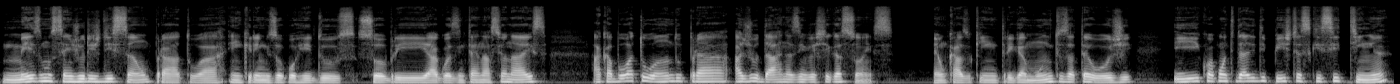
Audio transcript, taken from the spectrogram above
mesmo sem jurisdição para atuar em crimes ocorridos sobre águas internacionais, acabou atuando para ajudar nas investigações. É um caso que intriga muitos até hoje e, com a quantidade de pistas que se tinha,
